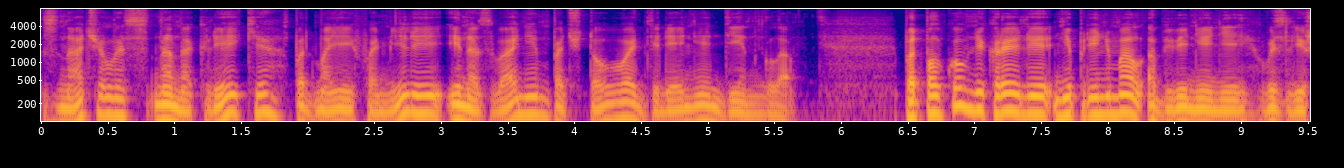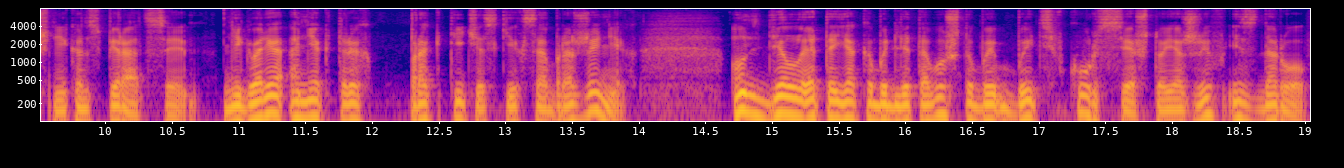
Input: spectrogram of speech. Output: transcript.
значилось на наклейке под моей фамилией и названием почтового отделения Дингла. Подполковник Рейли не принимал обвинений в излишней конспирации. Не говоря о некоторых практических соображениях, он делал это якобы для того, чтобы быть в курсе, что я жив и здоров.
